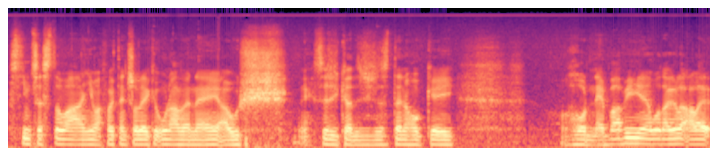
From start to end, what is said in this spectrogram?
s tím cestováním a fakt ten člověk je unavený a už nechci říkat, že ten hokej ho nebaví nebo takhle, ale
